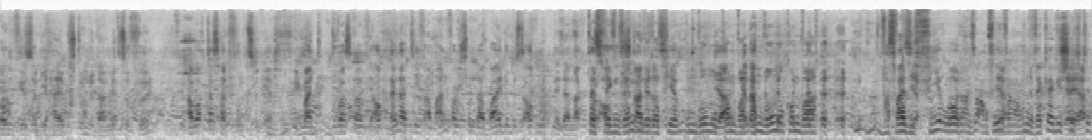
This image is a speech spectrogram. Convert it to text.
irgendwie so die halbe Stunde da mitzufüllen. Aber auch das hat funktioniert. Ich meine, du warst, glaube ich, auch relativ am Anfang schon dabei. Du bist auch mitten in der Nacht Deswegen senden wir das hier im Umwomukum, Ja, weil genau. Umwomukum war, was weiß ich, 4 Uhr, oder- also auf jeden Ja. Fall auch eine Weckergeschichte. Ja.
